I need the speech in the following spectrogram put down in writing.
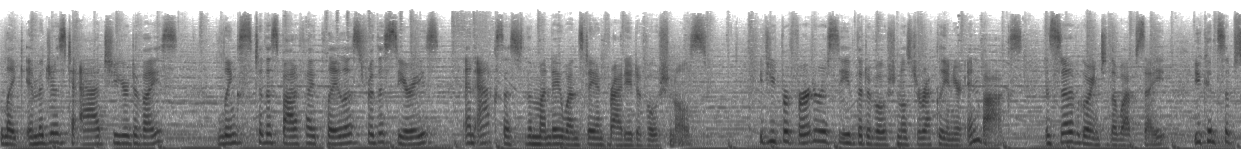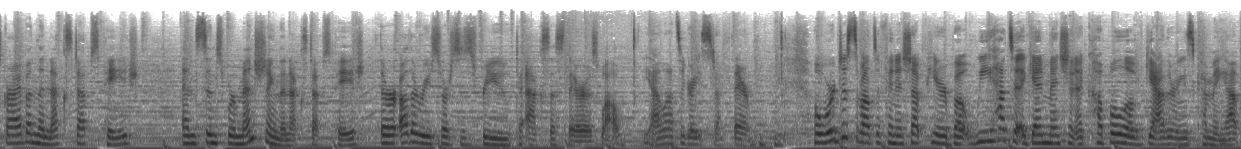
like images to add to your device, links to the Spotify playlist for this series, and access to the Monday, Wednesday, and Friday devotionals. If you prefer to receive the devotionals directly in your inbox, instead of going to the website, you can subscribe on the Next Steps page and since we're mentioning the Next Steps page, there are other resources for you to access there as well. Yeah, lots of great stuff there. well, we're just about to finish up here, but we have to again mention a couple of gatherings coming up.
